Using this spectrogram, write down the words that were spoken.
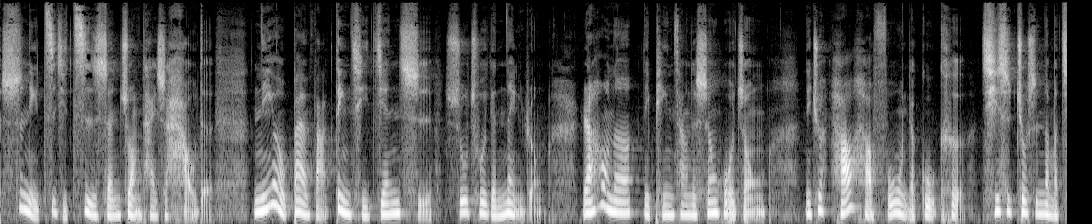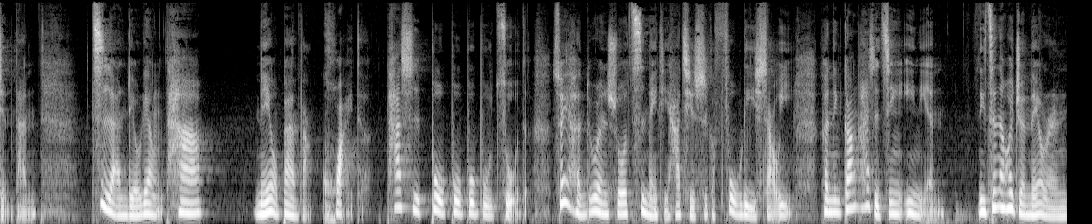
是你自己自身状态是好的，你有办法定期坚持输出一个内容，然后呢，你平常的生活中，你去好好服务你的顾客，其实就是那么简单。自然流量它没有办法快的，它是步步步步做的。所以很多人说自媒体它其实是个复利效益。可能你刚开始经营一年，你真的会觉得没有人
